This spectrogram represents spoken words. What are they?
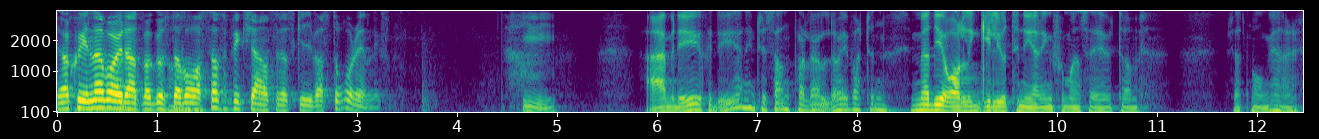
Ja, skillnaden var ju den att det var Gustav Vasa som fick chansen att skriva storyn. Liksom. Mm. Nej, men det är, det är en intressant parallell. Det har ju varit en medial giljotinering får man säga utav rätt många här.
